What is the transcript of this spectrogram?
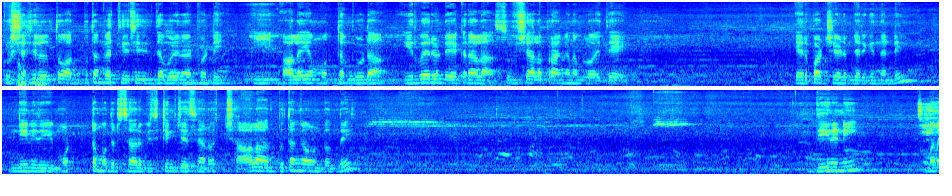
కృష్ణశిలతో అద్భుతంగా తీర్చిదిద్దబడినటువంటి ఈ ఆలయం మొత్తం కూడా ఇరవై రెండు ఎకరాల సువిశాల ప్రాంగణంలో అయితే ఏర్పాటు చేయడం జరిగిందండి. నేను ఇది మొట్టమొదటిసారి విజిటింగ్ చేశాను. చాలా అద్భుతంగా ఉంటుంది. దీనిని మన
